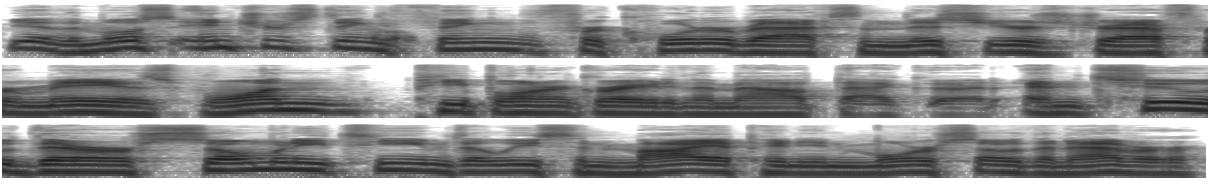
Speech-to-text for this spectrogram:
Yeah, the most interesting thing for quarterbacks in this year's draft for me is one, people aren't grading them out that good. And two, there are so many teams, at least in my opinion, more so than ever,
